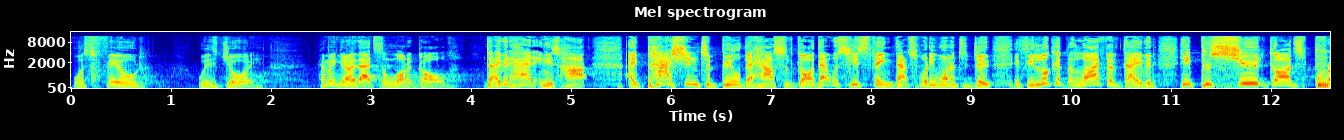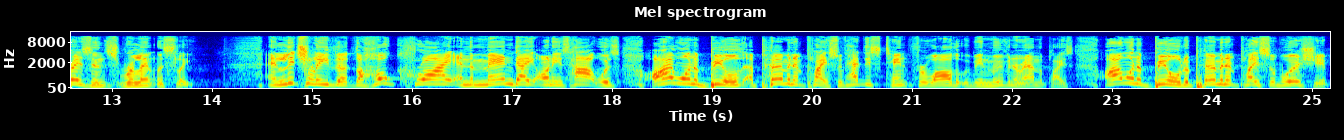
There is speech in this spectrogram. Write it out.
was filled with joy. How many of you know that's a lot of gold? David had in his heart a passion to build the house of God. That was his thing. That's what he wanted to do. If you look at the life of David, he pursued God's presence relentlessly. And literally, the, the whole cry and the mandate on his heart was I want to build a permanent place. We've had this tent for a while that we've been moving around the place. I want to build a permanent place of worship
